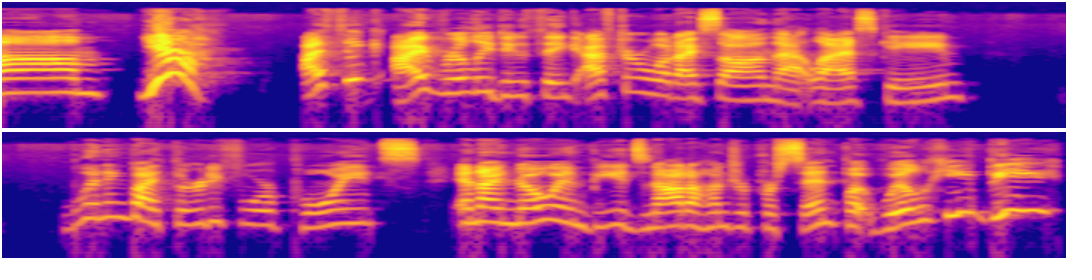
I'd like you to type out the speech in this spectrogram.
yeah. Um, yeah. I think I really do think after what I saw in that last game, winning by 34 points, and I know Embiid's not 100%, but will he be?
